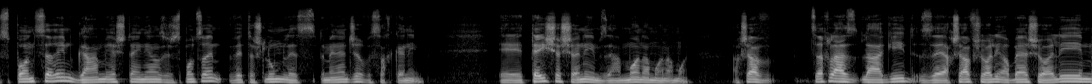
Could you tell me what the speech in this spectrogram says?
ספונסרים, גם יש את העניין הזה של ספונסרים, ותשלום למנג'ר ושחקנים. תשע שנים, זה המון המון המון. עכשיו, צריך לה, להגיד, זה עכשיו שואלים, הרבה שואלים,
